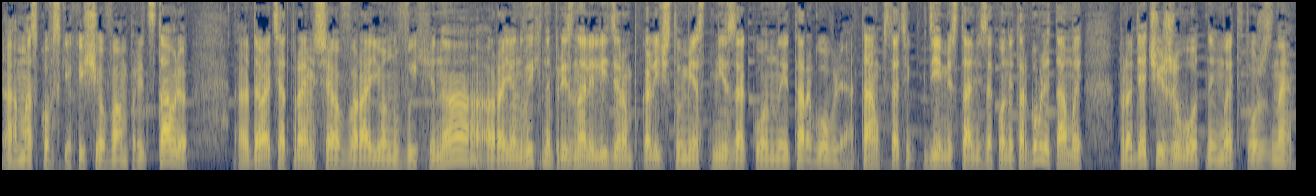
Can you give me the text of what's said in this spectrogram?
а, московских еще вам представлю. Э, давайте отправимся в район Выхина. Район Выхина признали лидером по количеству мест незаконной торговли. Там, кстати, где места незаконной торговли, там и бродячие животные, мы это тоже знаем.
